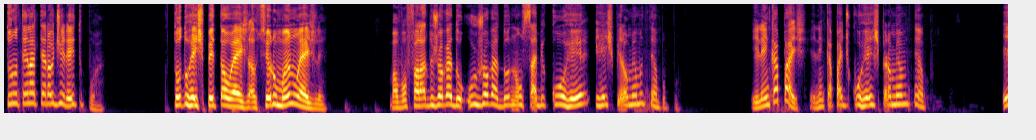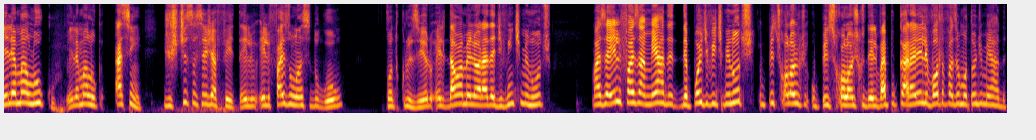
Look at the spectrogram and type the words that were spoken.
Tu não tem lateral direito, porra. Todo respeito ao Wesley, ao ser humano Wesley. Mas vou falar do jogador. O jogador não sabe correr e respirar ao mesmo tempo, pô. Ele é incapaz. Ele é incapaz de correr e respirar ao mesmo tempo. Ele é maluco. Ele é maluco. Assim, justiça seja feita. Ele, ele faz o lance do gol contra o Cruzeiro. Ele dá uma melhorada de 20 minutos. Mas aí ele faz a merda depois de 20 minutos. O psicológico, o psicológico dele vai pro caralho e ele volta a fazer um montão de merda.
